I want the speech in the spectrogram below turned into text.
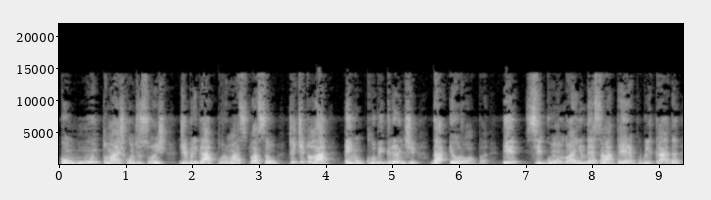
com muito mais condições de brigar por uma situação de titular em um clube grande da Europa. E, segundo ainda essa matéria publicada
